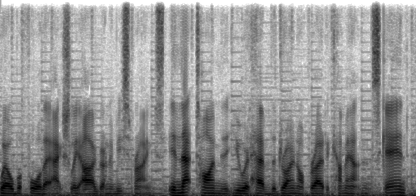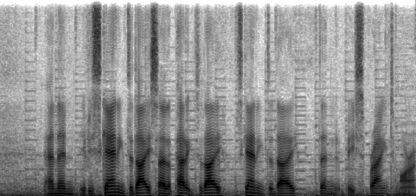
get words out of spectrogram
well before they actually are going to be spraying. In that time that you would have the drone operator come out and scan, and then if you're scanning today, say the paddock today, scanning today, then it'd be spraying tomorrow.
